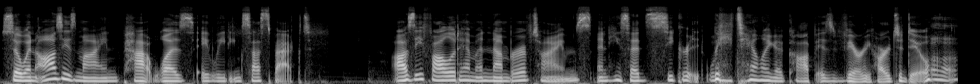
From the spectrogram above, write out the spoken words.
So, in Ozzy's mind, Pat was a leading suspect. Ozzy followed him a number of times, and he said secretly tailing a cop is very hard to do. uh-huh.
